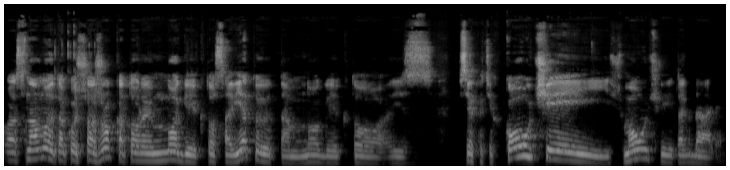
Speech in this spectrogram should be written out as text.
основной такой шажок, который многие кто советуют, там многие кто из всех этих коучей, шмоучей и так далее.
